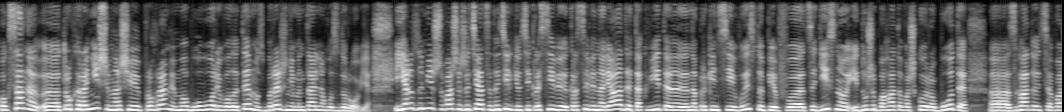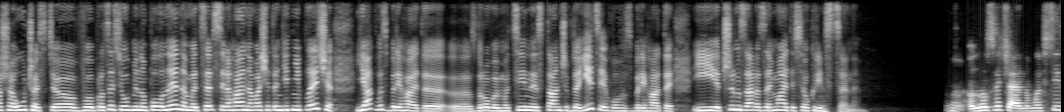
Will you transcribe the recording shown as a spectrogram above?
Оксана, е, трохи раніше в нашій програмі ми обговорювали тему збереження ментального здоров'я. І я розумію, що ваше життя це не тільки ці красиві красиві наряди та квіти наприкінці виступів. Е, Це дійсно і дуже багато важкої роботи. Е, Згадується ваша участь в процесі обміну полоненими. Це все лягає на ваші тендітні плечі. Як ви зберігаєте здоровий емоційний стан? Чи вдається його зберігати? І чим зараз займаєтеся окрім сцени? Ну, звичайно, ми всі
